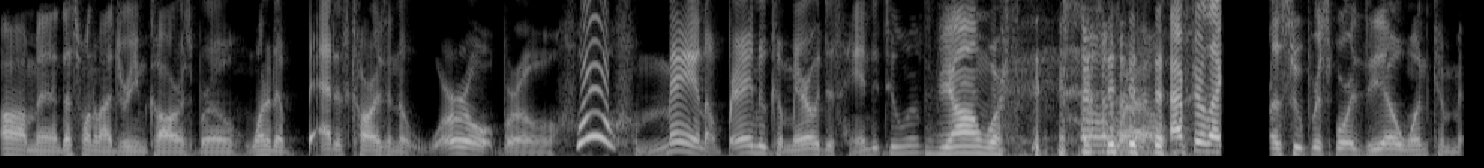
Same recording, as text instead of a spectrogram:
Oh man, that's one of my dream cars, bro. One of the baddest cars in the world, bro. Woo! Man, a brand new Camaro just handed to him. It's beyond worth it. Oh wow. After like a Super Sport ZL1 Camaro.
